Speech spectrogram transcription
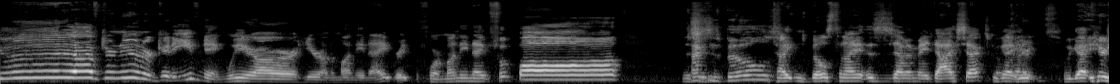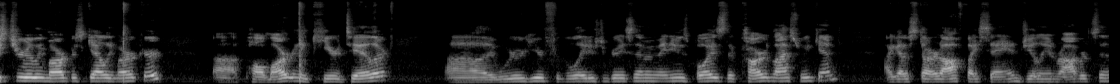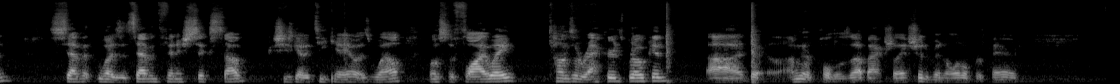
Good afternoon or good evening. We are here on a Monday night, right before Monday Night Football. This Titans Bills. Titans Bills tonight. This is MMA Dissect. We Go got your we got yours truly, Marcus Galley Merker, uh, Paul Martin, and Kieran Taylor. Uh, we're here for the latest and greatest MMA news, boys. The card last weekend. I got to start off by saying Jillian Robertson, seventh. What is it? Seventh finish, sixth sub. She's got a TKO as well. Most of the flyweight, tons of records broken. Uh, I'm gonna pull those up. Actually, I should have been a little prepared.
